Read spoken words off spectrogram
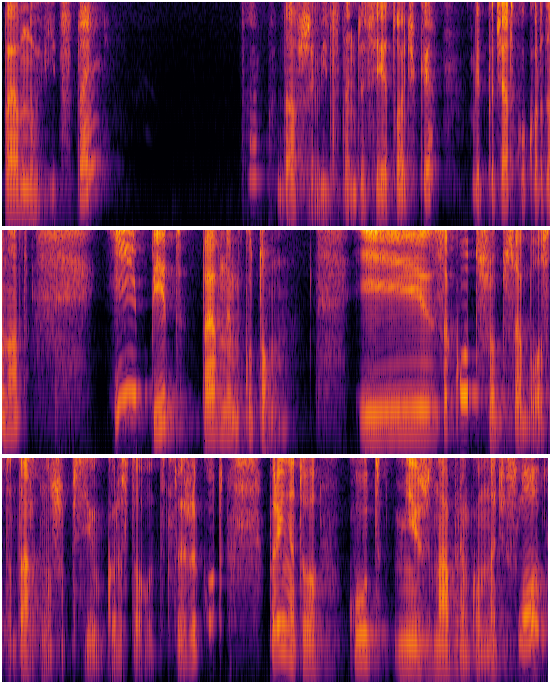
певну відстань, так, давши відстань до цієї точки від початку координат, і під певним кутом. І за кут, щоб все було стандартно, щоб всі використовували той же кут, прийнято кут між напрямком на число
